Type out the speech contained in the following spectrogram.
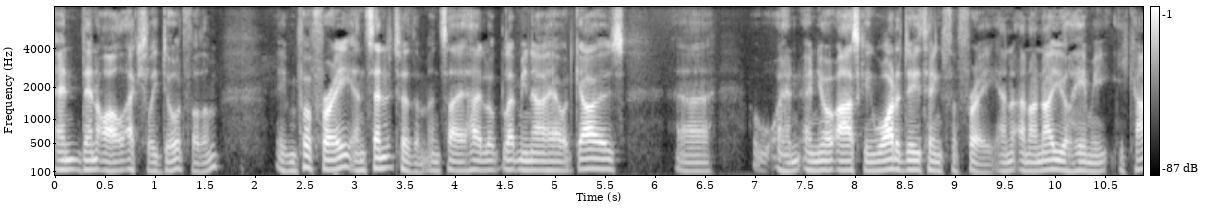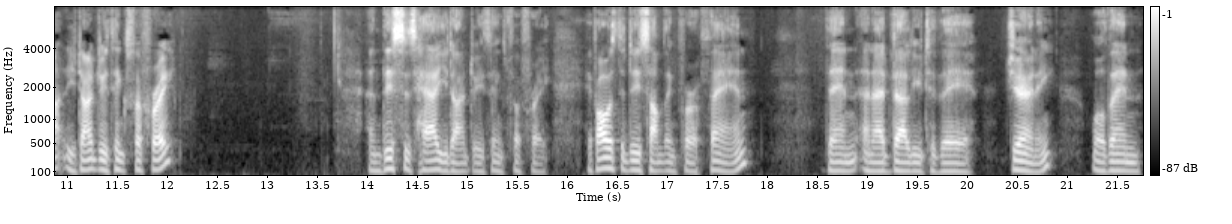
and then I'll actually do it for them, even for free, and send it to them and say, hey, look, let me know how it goes. Uh, and and you're asking why to do things for free, and and I know you'll hear me. You can't, you don't do things for free. And this is how you don't do things for free. If I was to do something for a fan, then and add value to their journey, well, then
